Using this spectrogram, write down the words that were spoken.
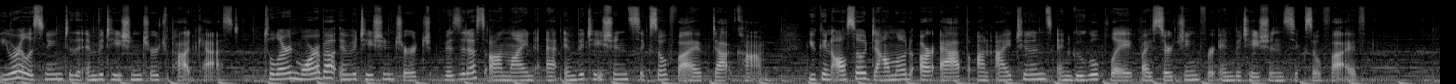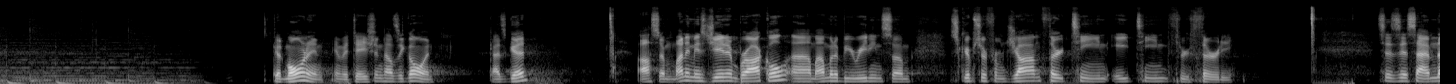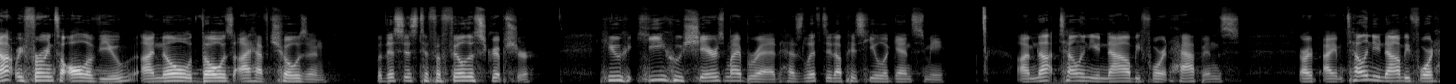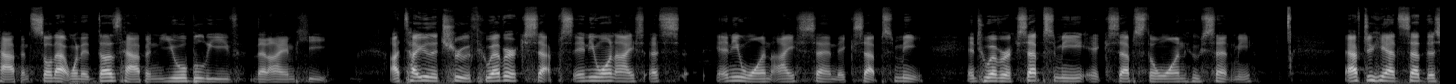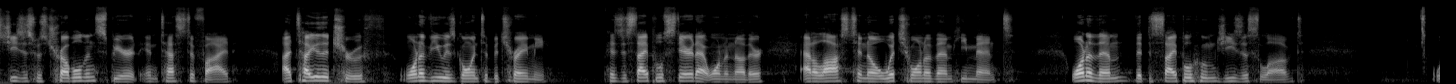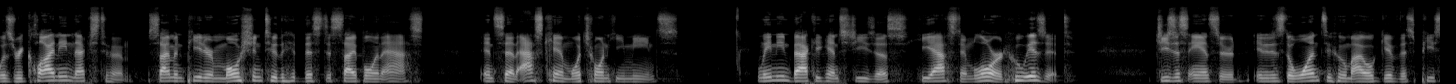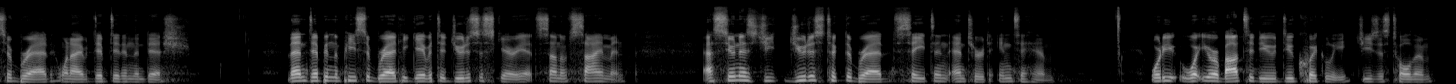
You are listening to the Invitation Church podcast. To learn more about Invitation Church, visit us online at invitation605.com. You can also download our app on iTunes and Google Play by searching for Invitation 605. Good morning, Invitation. How's it going? Guys, good? Awesome. My name is Jaden Brockle. Um, I'm going to be reading some scripture from John 13, 18 through 30. Says this I am not referring to all of you. I know those I have chosen, but this is to fulfill the scripture. He, he who shares my bread has lifted up his heel against me. I'm not telling you now before it happens, or I am telling you now before it happens, so that when it does happen, you will believe that I am he. I tell you the truth, whoever accepts anyone I, anyone I send accepts me, and whoever accepts me accepts the one who sent me. After he had said this, Jesus was troubled in spirit and testified, I tell you the truth, one of you is going to betray me. His disciples stared at one another, at a loss to know which one of them he meant. One of them, the disciple whom Jesus loved, was reclining next to him. Simon Peter motioned to this disciple and asked, and said, Ask him which one he means. Leaning back against Jesus, he asked him, Lord, who is it? Jesus answered, It is the one to whom I will give this piece of bread when I have dipped it in the dish. Then, dipping the piece of bread, he gave it to Judas Iscariot, son of Simon. As soon as G- Judas took the bread, Satan entered into him. What, you, what you are about to do, do quickly, Jesus told him.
